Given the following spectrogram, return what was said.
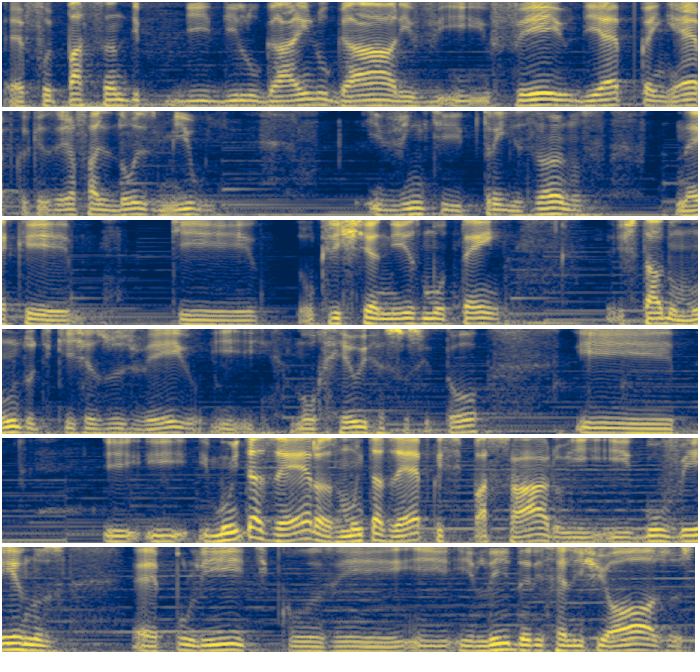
é, foi passando de, de, de, lugar em lugar e, e, veio de época em época, quer dizer, já faz 2023 anos né, que, que o cristianismo tem está no mundo, de que Jesus veio e morreu e ressuscitou. E e, e, e, muitas eras, muitas épocas se passaram e, e governos é, políticos e, líderes religiosos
